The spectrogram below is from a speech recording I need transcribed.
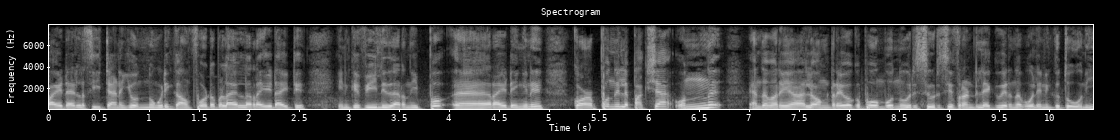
വൈഡായിട്ടുള്ള സീറ്റാണെങ്കിൽ ഒന്നും കൂടി കംഫോർട്ടബിൾ ആയിട്ടുള്ള റൈഡായിട്ട് എനിക്ക് ഫീൽ ചെയ്തായിരുന്നു. ഇപ്പോൾ റൈഡിങ്ങിന് കുഴപ്പമൊന്നുമില്ല. പക്ഷെ ഒന്ന് എന്താ പറയുക ലോങ് ഡ്രൈവ് ഒക്കെ പോകുമ്പോൾ ഒന്ന് ഉരുസി ഉരുസി ഫ്രണ്ടിലേക്ക് വരുന്ന പോലെ എനിക്ക് തോന്നി.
